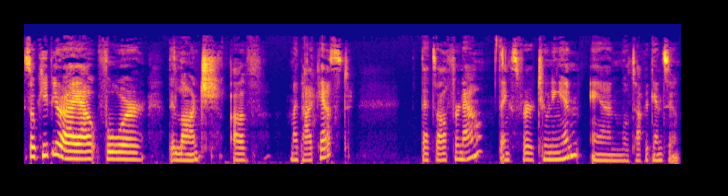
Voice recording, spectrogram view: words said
So keep your eye out for the launch of my podcast. That's all for now. Thanks for tuning in, and we'll talk again soon.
